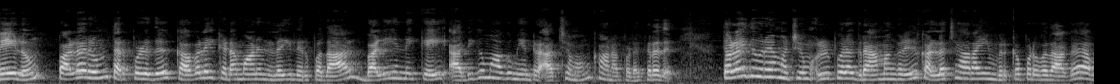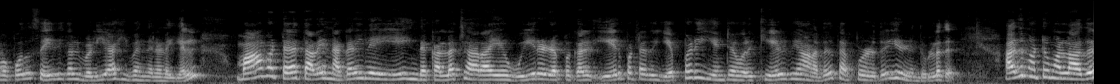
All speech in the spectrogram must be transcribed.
மேலும் பலரும் தற்பொழுது கவலைக்கிடமான நிலையில் இருப்பதால் பலி எண்ணிக்கை அதிகமாகும் என்ற அச்சமும் காணப்படுகிறது. தொலைதூர மற்றும் உள்புற கிராமங்களில் கள்ளச்சாராயம் விற்கப்படுவதாக அவ்வப்போது செய்திகள் வெளியாகி வந்த நிலையில் மாவட்ட தலைநகரிலேயே இந்த கள்ளச்சாராய உயிரிழப்புகள் ஏற்பட்டது எப்படி என்ற ஒரு கேள்வியானது தற்பொழுது எழுந்துள்ளது. அது மட்டுமல்லாது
